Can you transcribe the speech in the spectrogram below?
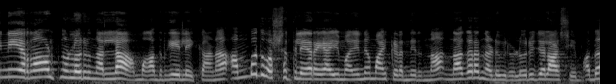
ഇനി എറണാകുളത്ത് നിന്നുള്ള ഒരു നല്ല മാതൃകയിലേക്കാണ് അമ്പത് വർഷത്തിലേറെയായി മലിനമായി കിടന്നിരുന്ന നഗര നടുവിലുള്ള ഒരു ജലാശയം. അത്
